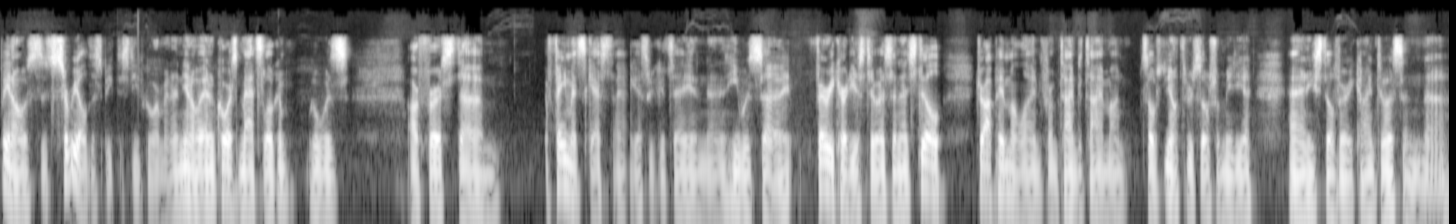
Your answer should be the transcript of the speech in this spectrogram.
But you know, it's, it's surreal to speak to Steve Gorman, and you know, and of course Matt Slocum, who was our first um, famous guest, I guess we could say, and, and he was uh, very courteous to us, and I still drop him a line from time to time on social, you know, through social media, and he's still very kind to us. And uh,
